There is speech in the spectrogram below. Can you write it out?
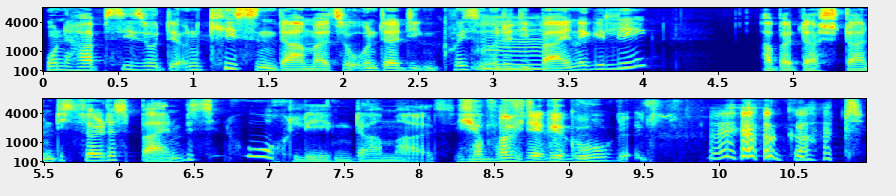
und habe sie so und Kissen damals so unter die Kissen unter Mhm. die Beine gelegt. Aber da stand, ich soll das Bein ein bisschen hochlegen damals. Ich habe mal wieder gegoogelt. Oh Gott.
